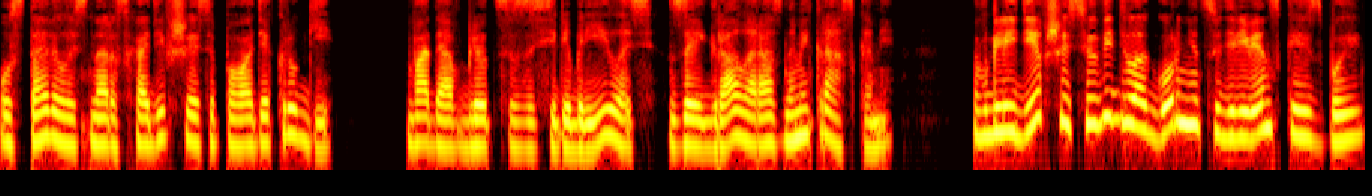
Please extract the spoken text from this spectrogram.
уставилась на расходившиеся по воде круги. Вода в блюдце засеребрилась, заиграла разными красками. Вглядевшись, увидела горницу деревенской избы,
